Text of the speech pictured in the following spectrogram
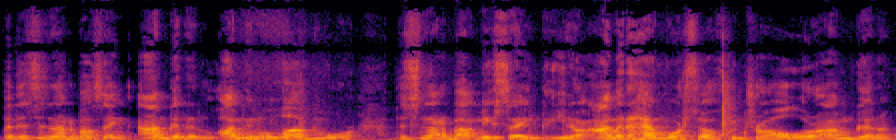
But this is not about saying I'm gonna I'm gonna love more. This is not about me saying you know I'm gonna have more self control or I'm gonna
